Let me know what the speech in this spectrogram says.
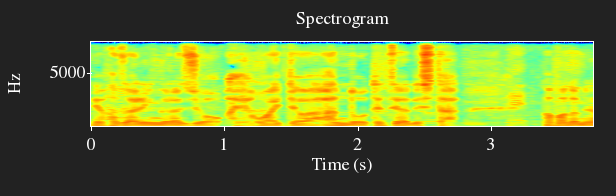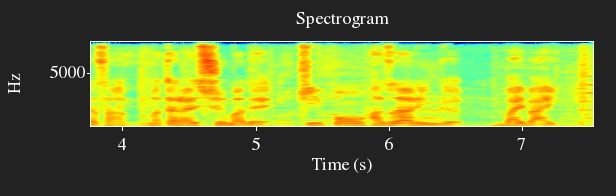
ファザーリングラジオお相手は安藤哲也でした。パパの皆さんまた来週まで keep on fatheringバイバイ。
